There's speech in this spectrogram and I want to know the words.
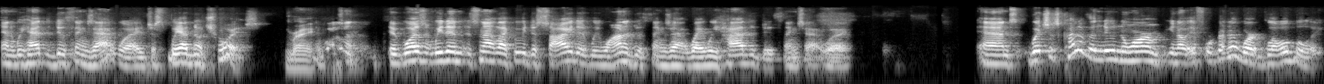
and we had to do things that way. Just we had no choice. Right. It wasn't. It wasn't. We didn't. It's not like we decided we want to do things that way. We had to do things that way and which is kind of the new norm. You know, if we're going to work globally,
